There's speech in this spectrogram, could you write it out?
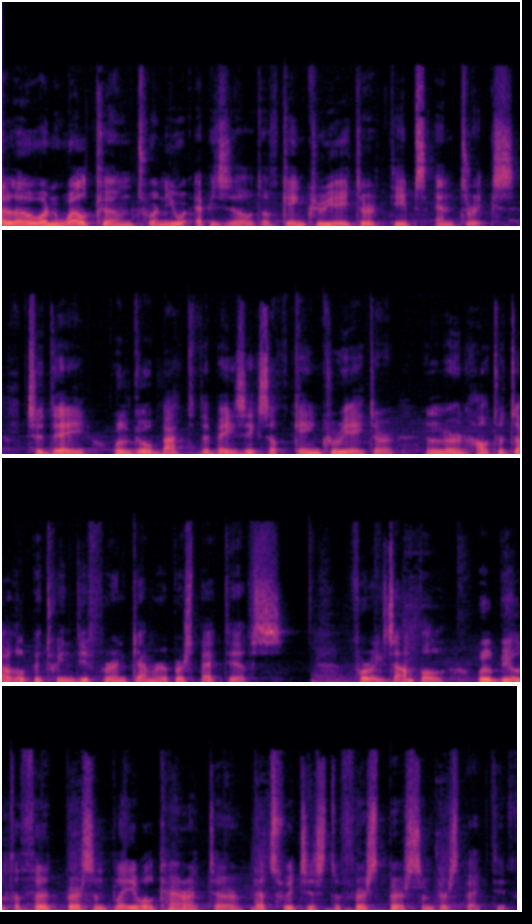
Hello and welcome to a new episode of Game Creator Tips and Tricks. Today, we'll go back to the basics of Game Creator and learn how to toggle between different camera perspectives. For example, we'll build a third-person playable character that switches to first-person perspective.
